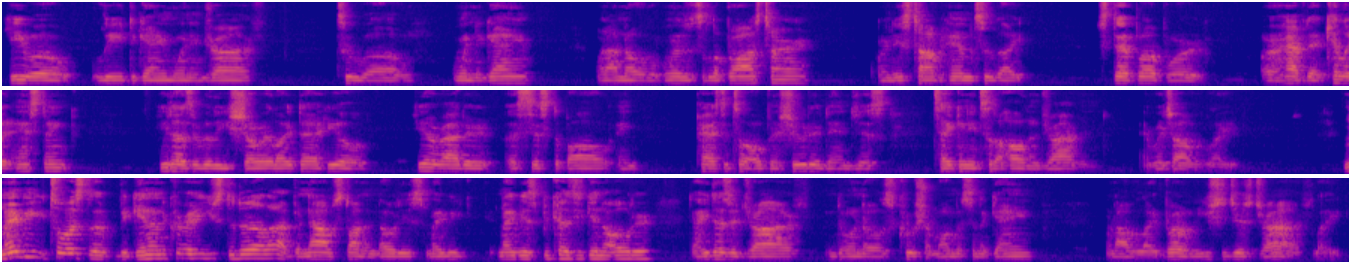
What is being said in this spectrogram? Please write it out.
he will lead the game winning drive to uh, win the game. When I know when it's LeBron's turn, when it's time for him to like step up or or have that killer instinct, he doesn't really show it like that. He'll he'll rather assist the ball and pass it to an open shooter than just taking it to the hole and driving. And which I would like maybe towards the beginning of the career he used to do it a lot, but now I'm starting to notice maybe maybe it's because he's getting older that he doesn't drive during those crucial moments in the game. When I was like, bro, you should just drive. Like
